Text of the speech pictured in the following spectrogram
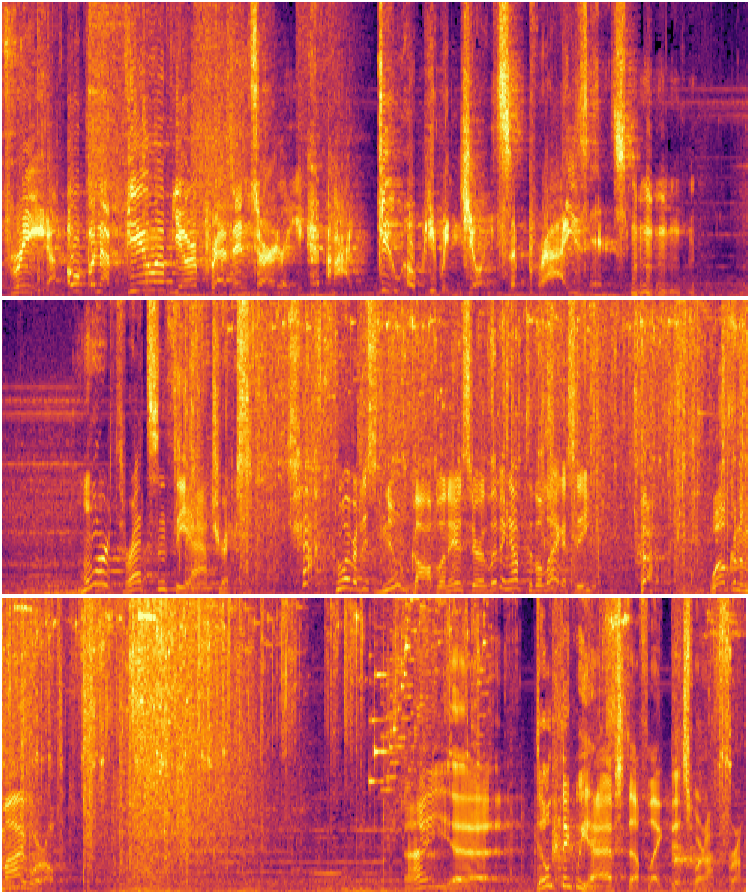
free to open a few of your presents early. I do hope you enjoy surprises. More threats and theatrics. Whoever this new goblin is, they're living up to the legacy. Welcome to my world. I, uh, don't think we have stuff like this where I'm from.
